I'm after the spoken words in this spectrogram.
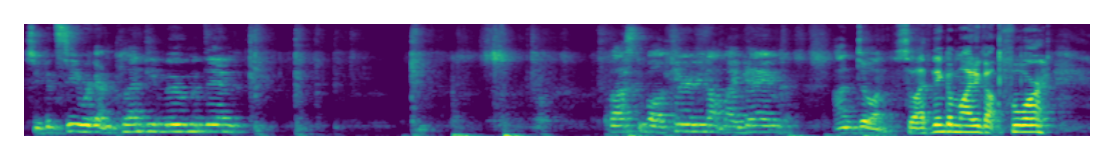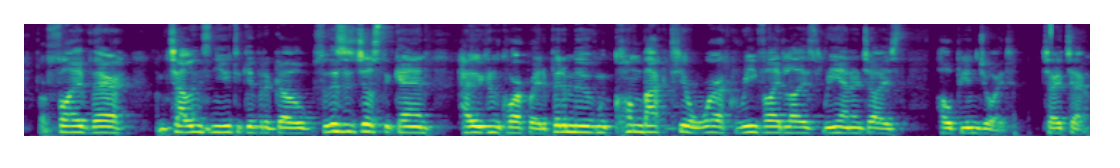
So you can see we're getting plenty of movement in. Basketball, clearly not my game and done. So I think I might have got four or five there. I'm challenging you to give it a go. So this is just again how you can incorporate a bit of movement, come back to your work, revitalized, re-energized. Hope you enjoyed. Ciao, ciao.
